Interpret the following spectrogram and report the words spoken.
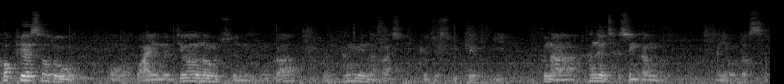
커피에서도 어, 와인을 뛰어넘을 수 있는 뭔가 향미나 맛이 느껴질 수 있게 있구나 하는 자신감을 많이 얻었어요.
